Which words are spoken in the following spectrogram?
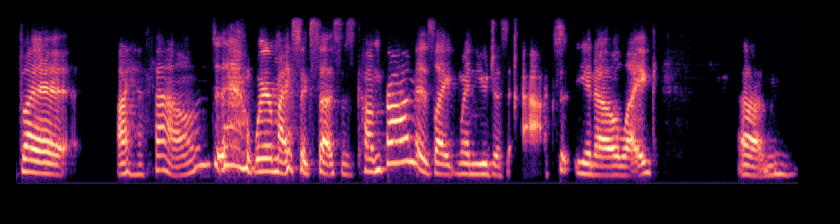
But I have found where my success has come from is like when you just act, you know, like, um,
